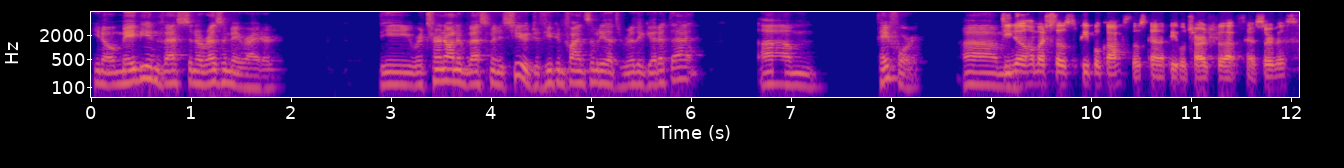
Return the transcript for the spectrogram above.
you know, maybe invest in a resume writer. The return on investment is huge. If you can find somebody that's really good at that, um, pay for it. Um, Do you know how much those people cost? Those kind of people charge for that kind of service?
